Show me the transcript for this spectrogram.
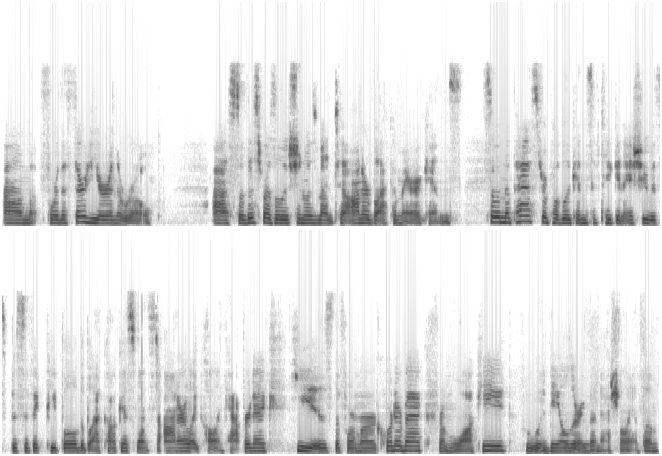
um, for the third year in a row. Uh, so this resolution was meant to honor Black Americans. So in the past, Republicans have taken issue with specific people the Black Caucus wants to honor, like Colin Kaepernick. He is the former quarterback from Milwaukee who would kneel during the national anthem,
